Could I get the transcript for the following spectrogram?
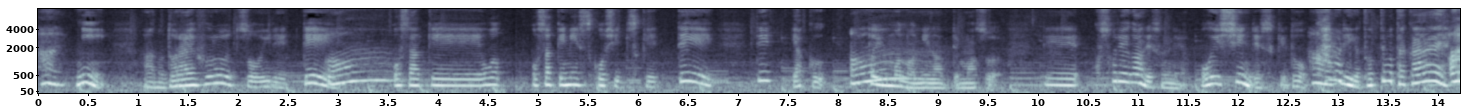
はい。にあのドライフルーツを入れてあお酒をお酒に少しつけてで焼くあ。というものになってますでそれがですね美味しいんですけど、はいカロリーがとっても高いあ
